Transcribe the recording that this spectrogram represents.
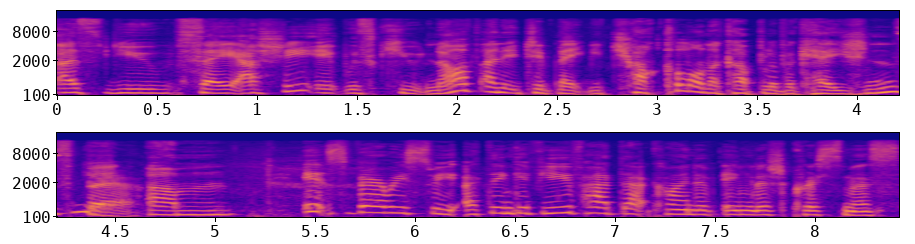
as you say, Ashley, it was cute enough, and it did make me chuckle on a couple of occasions. But Yeah. um, It's very sweet. I think if you've had that kind of English Christmas,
